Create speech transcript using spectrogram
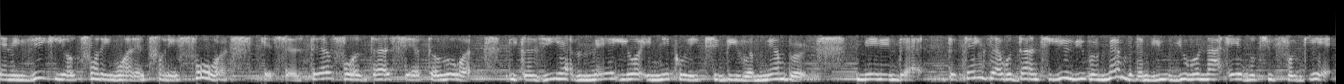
in Ezekiel 21 and 24, it says, Therefore, thus saith the Lord, because ye have made your iniquity to be remembered, meaning that the things that were done to you, you remember them. You, you were not able to forget.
